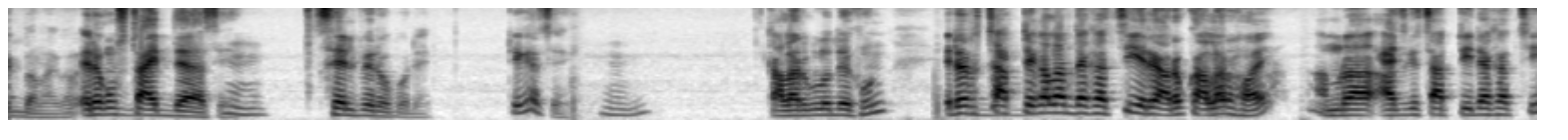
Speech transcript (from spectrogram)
একদম একদম। এরকম স্ট্রাইপ দেওয়া আছে সেলফের ওপরে ঠিক আছে? হুম। কালারগুলো দেখুন। এটার চারটে কালার দেখাচ্ছি এর আরও কালার হয়। আমরা আজকে চারটি দেখাচ্ছি।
